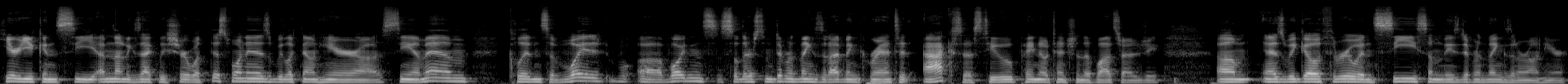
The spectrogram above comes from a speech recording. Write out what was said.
here you can see, I'm not exactly sure what this one is. We look down here, uh, CMM, Cadence avoid, uh, avoidance. So there's some different things that I've been granted access to. Pay no attention to the flat strategy. Um, as we go through and see some of these different things that are on here.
